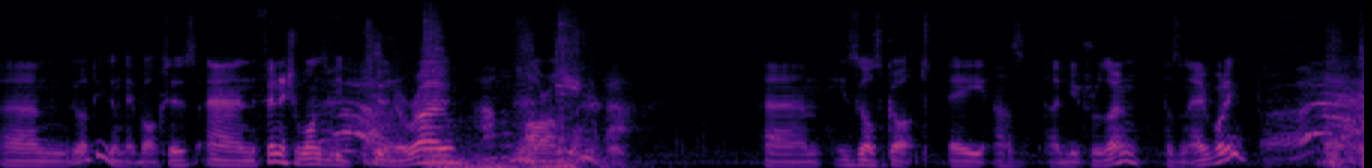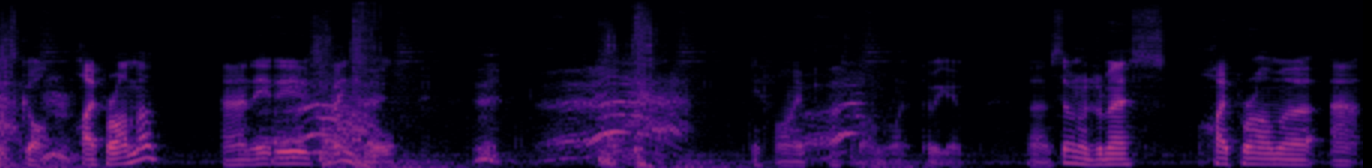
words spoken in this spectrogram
Um, they've got decent hitboxes, and the finisher ones, if you do two in a row, are unblockable. Um, he's also got a as a neutral zone, doesn't everybody? Uh, it's got hyper armor, and it is feintable. If I press it on right, there we go. Uh, 700 ms, hyper armor at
